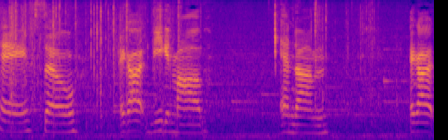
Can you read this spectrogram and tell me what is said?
Okay, so I got Vegan Mob and um, I got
